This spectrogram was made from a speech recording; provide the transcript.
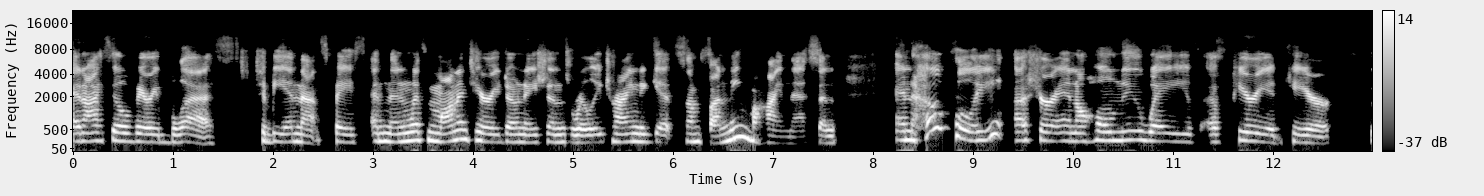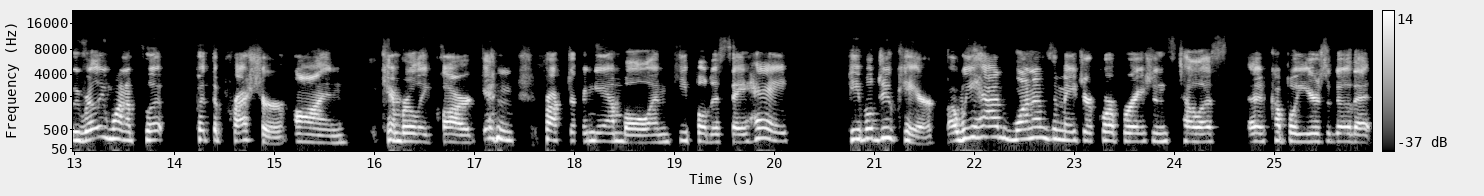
And I feel very blessed to be in that space. And then with monetary donations, really trying to get some funding behind this and and hopefully usher in a whole new wave of period care. We really want to put put the pressure on Kimberly Clark and Procter and Gamble and people to say, hey, people do care. We had one of the major corporations tell us a couple years ago that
